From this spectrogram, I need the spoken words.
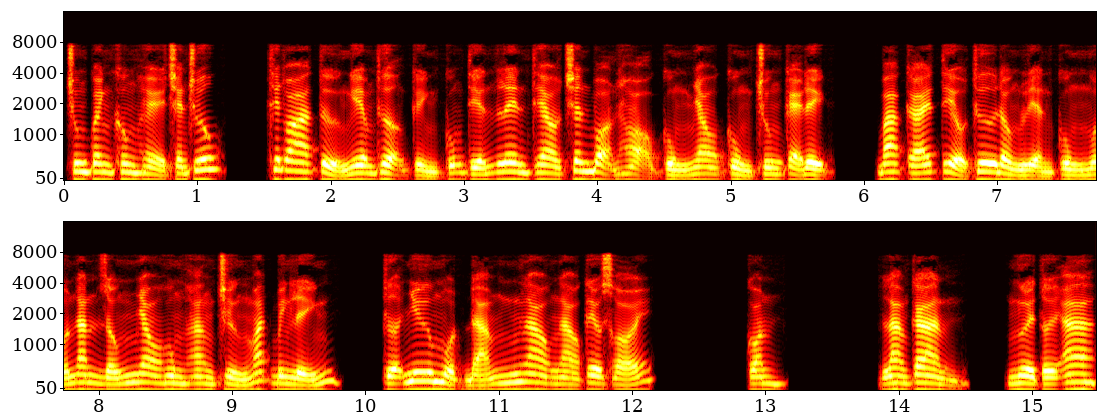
chung quanh không hề chen chúc, thiết hoa tử nghiêm thượng kình cũng tiến lên theo chân bọn họ cùng nhau cùng chung kẻ địch, ba cái tiểu thư đồng liền cùng muốn ăn giống nhau hung hăng trừng mắt binh lính, tựa như một đám ngao ngao kêu sói. Con! Làm càn, người tới A,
